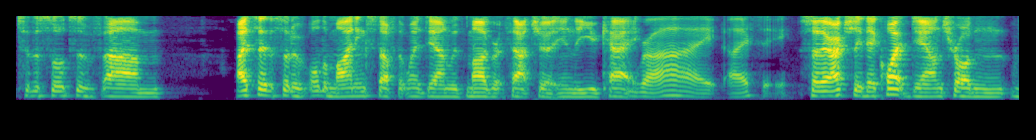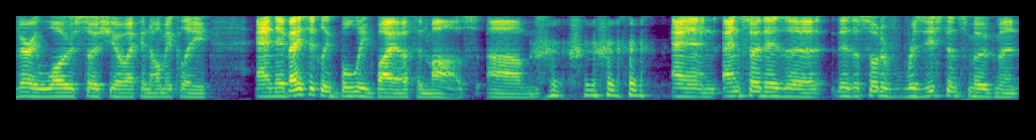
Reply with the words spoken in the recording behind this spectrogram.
to to the sorts of um, I'd say the sort of all the mining stuff that went down with Margaret Thatcher in the UK. Right, I see. So they're actually they're quite downtrodden, very low socioeconomically, and they're basically bullied by Earth and Mars. Um, and and so there's a there's a sort of resistance movement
